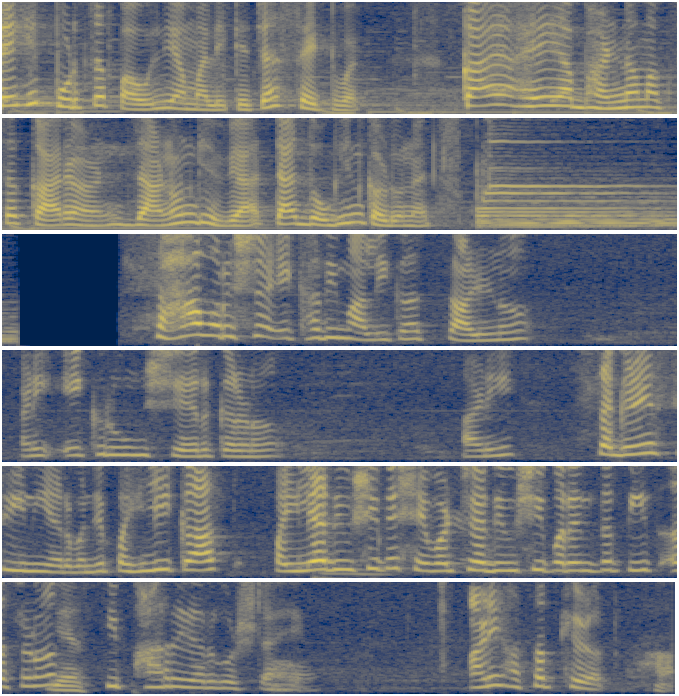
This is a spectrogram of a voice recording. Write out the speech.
तेही पुढचं पाऊल या मालिकेच्या सेटवर काय आहे या भांडणामागचं कारण जाणून घेऊया त्या दोघींकडूनच. सहा वर्ष एखादी मालिका चालणं आणि एक रूम शेअर करणं आणि सगळे सिनियर म्हणजे पहिली कास्ट पहिल्या दिवशी ते शेवटच्या दिवशीपर्यंत तीच असणं Yes. ही फार रेअर गोष्ट आहे. आणि हसत खेळत. हा.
